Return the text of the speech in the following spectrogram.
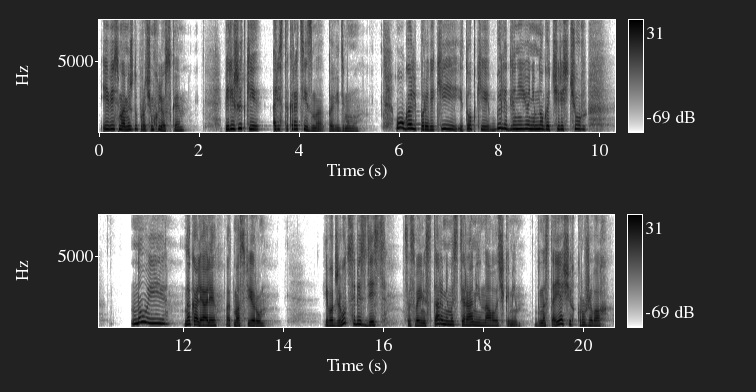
И весьма, между прочим, хлесткое. Пережитки аристократизма, по-видимому. Уголь, паровики и топки были для нее немного чересчур... Ну и накаляли атмосферу. И вот живут себе здесь, со своими старыми мастерами и наволочками, в настоящих кружевах.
